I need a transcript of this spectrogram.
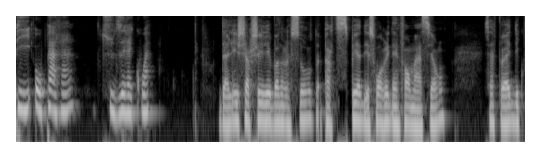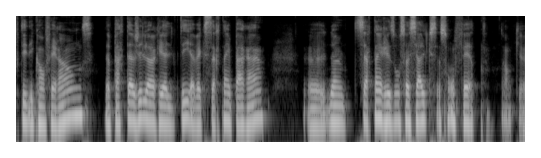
Puis aux parents, tu dirais quoi? D'aller chercher les bonnes ressources, de participer à des soirées d'information. Ça peut être d'écouter des conférences, de partager leur réalité avec certains parents euh, d'un certain réseau social qui se sont faits. Donc, euh,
